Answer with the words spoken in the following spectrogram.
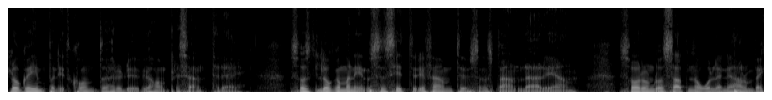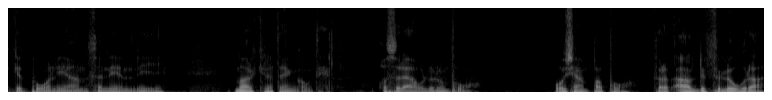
logga in på ditt konto. Hörru du, vi har en present till dig. Så loggar man in och så sitter det 5000 spänn där igen. Så har de då satt nålen i armvecket på en igen, sen in i mörkret en gång till. Och så där håller de på och kämpar på för att aldrig förlora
